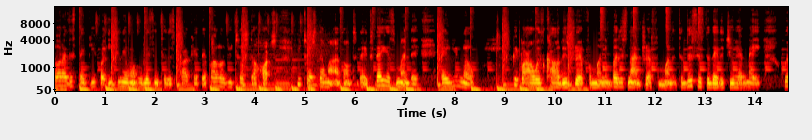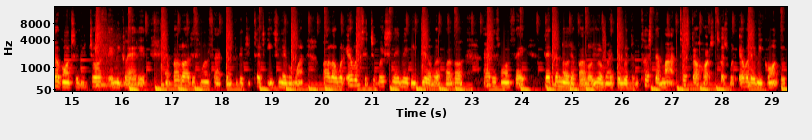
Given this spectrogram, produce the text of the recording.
Lord, I just thank you for each and everyone who listened to this podcast. That Father, you touch their hearts, you touch their minds on today. Today is Monday, and you know, people always call this dreadful Monday, but it's not dreadful Monday. This is the day that you have made. We're going to rejoice and be glad in. And Father, I just want to say thank you that you touch each and every one. Father, whatever situation they may be dealing with, Father, I just want to say, let them know that, Father, you're right there with them. Touch their mind, touch their hearts, touch whatever they may be going through.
